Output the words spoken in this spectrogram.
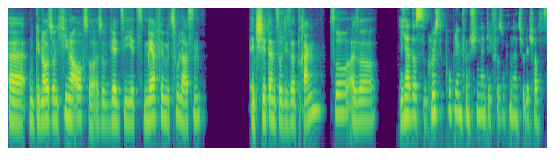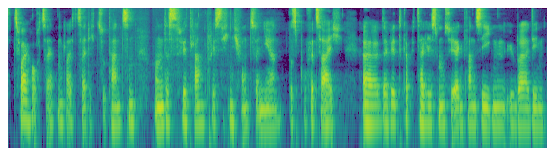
Äh, und genauso in China auch so. Also, wenn sie jetzt mehr Filme zulassen, entsteht dann so dieser Drang, so, also. Ja, das größte Problem von China, die versuchen natürlich auf zwei Hochzeiten gleichzeitig zu tanzen. Und das wird langfristig nicht funktionieren. Das prophezei ich. Äh, da wird Kapitalismus irgendwann siegen über den,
